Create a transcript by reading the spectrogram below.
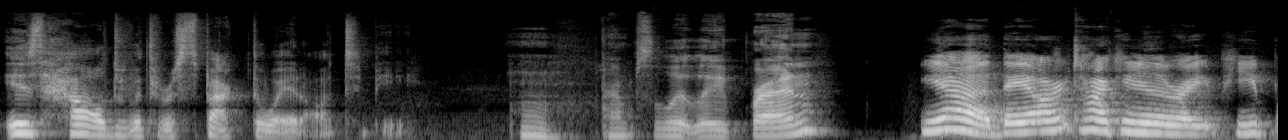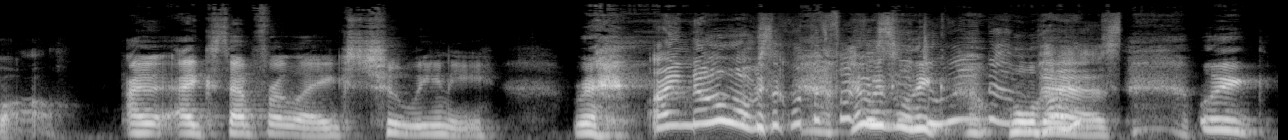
is held with respect the way it ought to be Mm, absolutely. Bren? Yeah, they aren't talking to the right people. I, except for like Chiellini, right? i know i was like what the fuck I is was he like, doing in what? this Like,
